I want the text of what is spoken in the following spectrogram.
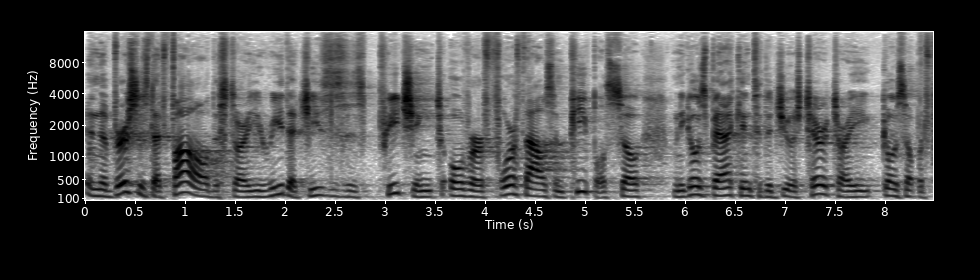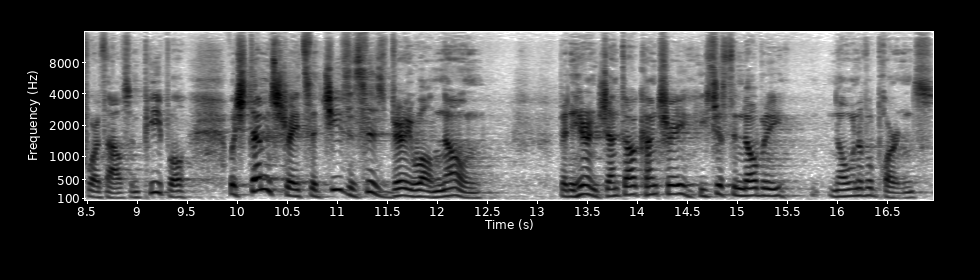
In the verses that follow the story, you read that Jesus is preaching to over 4,000 people. So when he goes back into the Jewish territory, he goes up with 4,000 people, which demonstrates that Jesus is very well known. But here in Gentile country, he's just a nobody, no one of importance.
